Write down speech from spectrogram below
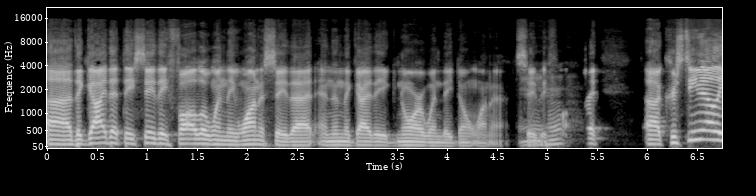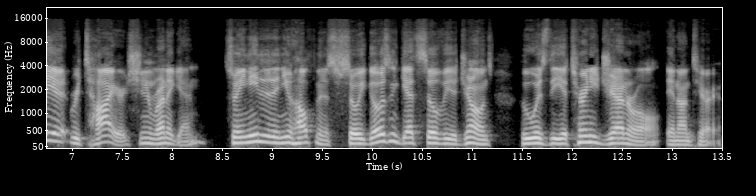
Uh, the guy that they say they follow when they want to say that, and then the guy they ignore when they don't want to say they Mhm. follow. But uh, Christine Elliott retired; she didn't run again, so he needed a new health minister. So he goes and gets Sylvia Jones, who was the Attorney General in Ontario.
